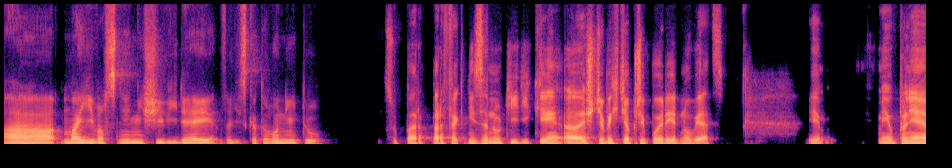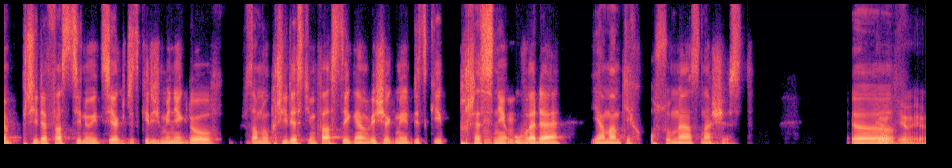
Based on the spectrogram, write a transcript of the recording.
a mají vlastně nižší výdej z hlediska toho nítu. Super, perfektní zhrnutí, díky. Ještě bych chtěl připojit jednu věc. Je, mi úplně přijde fascinující, jak vždycky, když mi někdo za mnou přijde s tím fastingem, víš, jak mi vždycky přesně mm-hmm. uvede, já mám těch 18 na 6. Jo, jo, jo.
